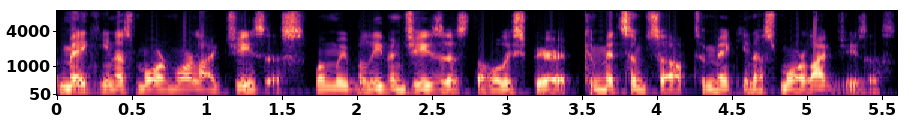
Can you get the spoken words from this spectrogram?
making us more and more like Jesus. When we believe in Jesus, the Holy Spirit commits himself to making us more like Jesus.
